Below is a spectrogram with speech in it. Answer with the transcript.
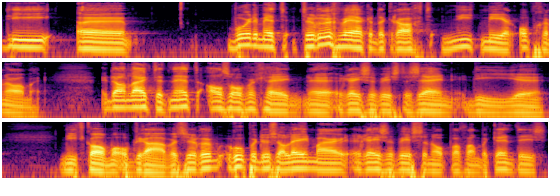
die worden met terugwerkende kracht niet meer opgenomen. Dan lijkt het net alsof er geen reservisten zijn die niet komen opdraven. Ze roepen dus alleen maar reservisten op waarvan bekend is,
